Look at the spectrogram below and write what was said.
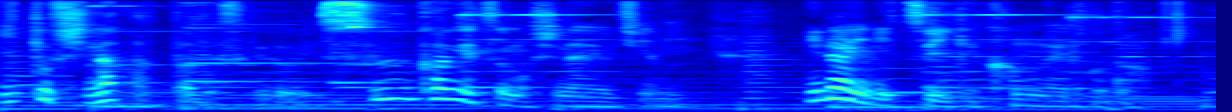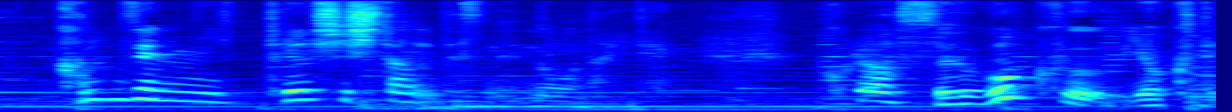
意図しなかったですけど数ヶ月もしないうちに未来について考えることは完全に停止したんですね脳内で。これはすごく良くて、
